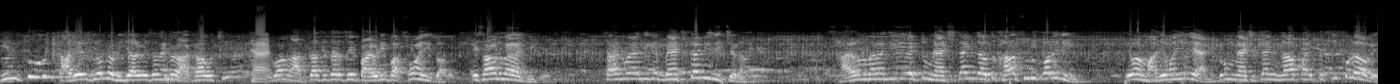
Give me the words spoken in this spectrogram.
কিন্তু তাদের জন্য রিজার্ভেশন একটা রাখা উচিত হ্যাঁ। এবং আস্তে আস্তে তারা সেই প্রায়োরিটি বা সময় দিতে হবে। এই সায়ন ব্যানার্জিকে। সায়ন ব্যানার্জিকে ম্যাচ টাইমই দিচ্ছে না। সায়ন ব্যানার্জিকে একটু ম্যাচ টাইম দাও তো খারাপ শুরু করেনি এবার মাঝে মাঝে যদি একদম ম্যাচ টাইম না পায় তো কী করে হবে?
